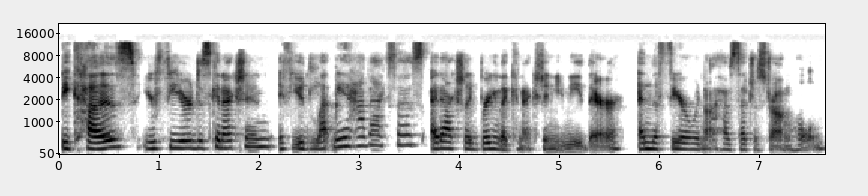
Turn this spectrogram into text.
because your fear disconnection. If you'd let me have access, I'd actually bring the connection you need there. And the fear would not have such a strong hold,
